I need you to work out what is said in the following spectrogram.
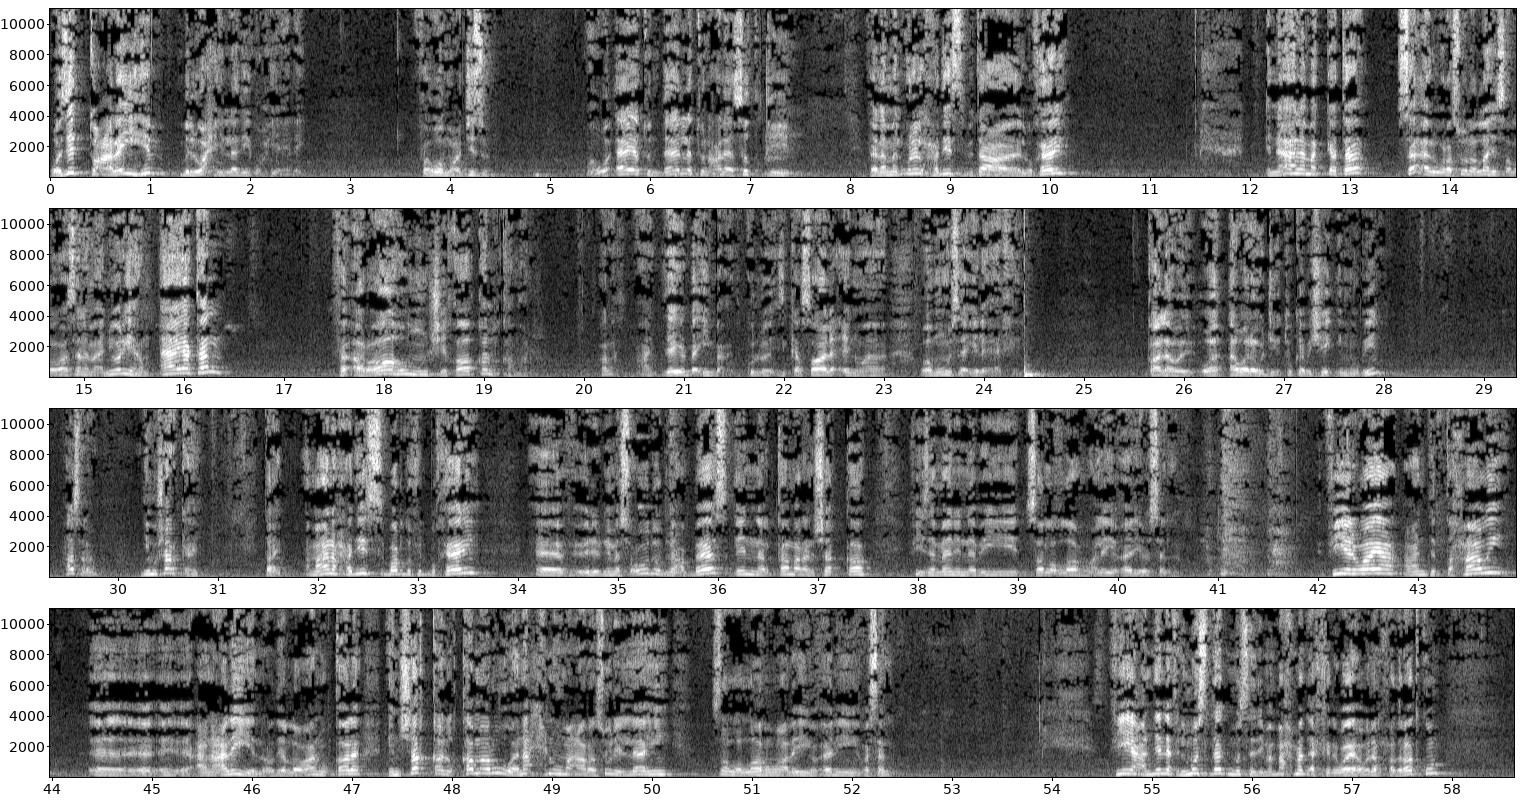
وزدت عليهم بالوحي الذي أوحي إليه. فهو معجز وهو آية دالة على صدقي فلما نقول الحديث بتاع البخاري إن أهل مكة سألوا رسول الله صلى الله عليه وسلم أن يريهم آية فأراهم انشقاق القمر. خلاص زي الباقيين بعد كله كصالح وموسى إلى آخره. قال أولو جئتك بشيء مبين؟ حصل دي مشاركة هي. طيب معانا حديث برضه في البخاري ابن مسعود وابن عباس إن القمر انشق في زمان النبي صلى الله عليه وآله وسلم. في رواية عند الطحاوي عن علي رضي الله عنه قال انشق القمر ونحن مع رسول الله صلى الله عليه وآله وسلم. في عندنا في المسند مسند الإمام أحمد آخر رواية هقولها لحضراتكم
